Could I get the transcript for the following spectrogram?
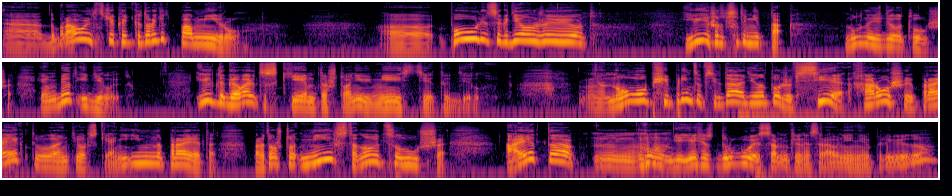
Э, доброволец, человек, который идет по миру, э, по улице, где он живет, и видит, что что-то не так, нужно сделать лучше. И он берет и делает. Или договаривается с кем-то, что они вместе это делают. Но общий принцип всегда один и тот же. Все хорошие проекты волонтерские, они именно про это. Про то, что мир становится лучше. А это, я сейчас другое сомнительное сравнение приведу,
